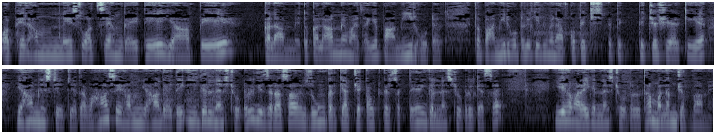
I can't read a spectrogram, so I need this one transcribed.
और फिर हमने स्वात से हम गए थे यहाँ पे कलाम में। तो कलाम में हमारा था ये पामीर होटल। तो पामीर होटल की भी मैंने आपको पिच, पिक्चर शेयर की है। यहाँ हमने स्टे किया था। वहाँ से हम यहाँ गए थे ईगल नेस्ट होटल। ये जरा सा जूम करके आप चेकआउट कर सकते हैं ईगल नेस्ट होटल कैसा है। ये हमारा ईगल नेस्ट होटल था मलम जब्बा में।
